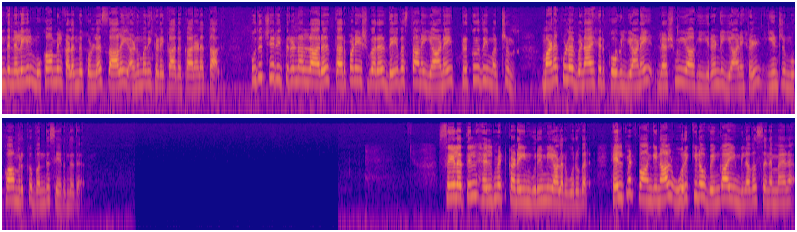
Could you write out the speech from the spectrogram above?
இந்த நிலையில் முகாமில் கலந்து கொள்ள சாலை அனுமதி கிடைக்காத காரணத்தால் புதுச்சேரி திருநள்ளாறு தர்ப்பணேஸ்வரர் தேவஸ்தான யானை பிரகிருதி மற்றும் மணக்குள விநாயகர் கோவில் யானை லட்சுமி ஆகிய இரண்டு யானைகள் இன்று முகாமிற்கு வந்து சேர்ந்தது. சேலத்தில் ஹெல்மெட் கடையின் உரிமையாளர் ஒருவர் ஹெல்மெட் வாங்கினால் ஒரு கிலோ வெங்காயம் இலவசமென என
